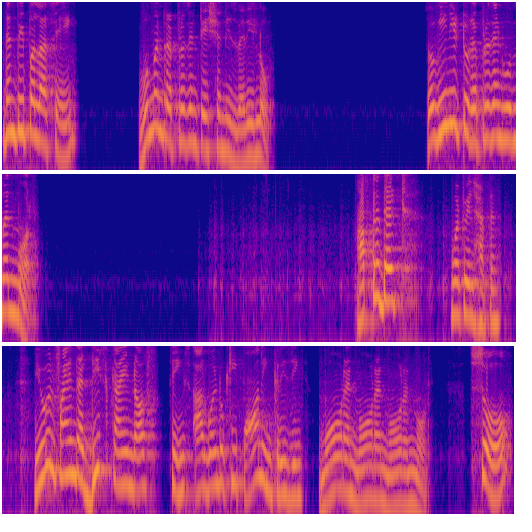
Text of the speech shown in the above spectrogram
Then people are saying woman representation is very low. So we need to represent women more. After that, what will happen? You will find that this kind of things are going to keep on increasing more and more and more and more. So,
